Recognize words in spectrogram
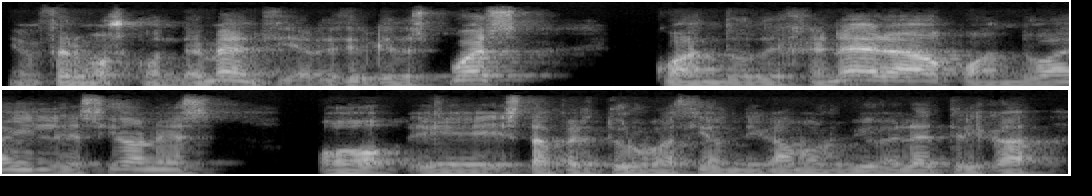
enfermos con demencia. Es decir, que después, cuando degenera o cuando hay lesiones o eh, esta perturbación, digamos, bioeléctrica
